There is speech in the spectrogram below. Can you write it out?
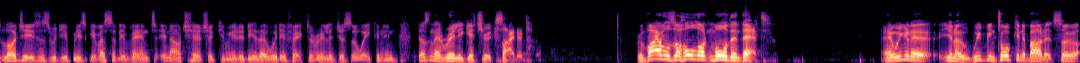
Lord Jesus, would you please give us an event in our church or community that would effect a religious awakening? Doesn't that really get you excited? Revival's a whole lot more than that. And we're going to, you know, we've been talking about it. So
